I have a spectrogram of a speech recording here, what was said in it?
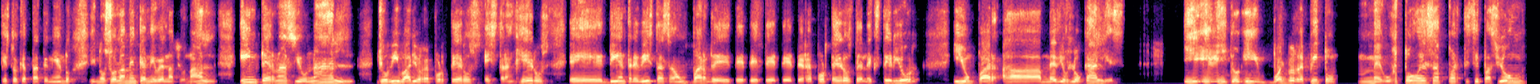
que esto que está teniendo y no solamente a nivel nacional, internacional. Yo vi varios reporteros extranjeros, eh, di entrevistas a un par de, reporteros del exterior y un par a medios locales. Y, vuelvo y repito, me gustó esa participación,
